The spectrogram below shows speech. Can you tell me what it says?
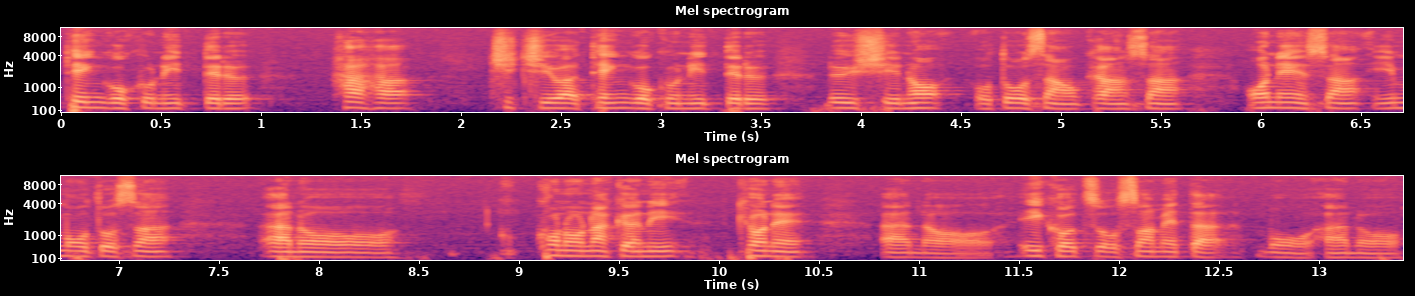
天国に行ってる母父は天国に行ってる。ルイシーのお父さんお母さんお姉さん妹さんあのこの中に去年あの遺骨を納めたもうあの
